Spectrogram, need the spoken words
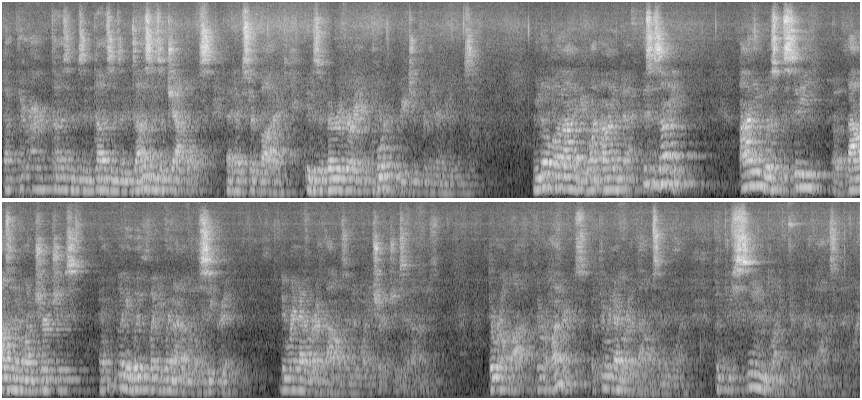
But there are dozens and dozens and dozens of chapels that have survived. It is a very, very important region for the Armenians. We know about Ani. We want Ani back. This is Ani. Ani was the city of a thousand and one churches. And let me let you in on a little secret. There were never a thousand and one churches at Ani. There were a lot. There were hundreds, but there were never a thousand and one. But there seemed like there were a thousand and one.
